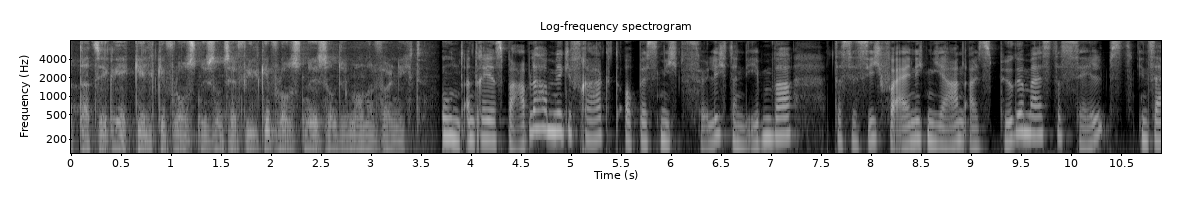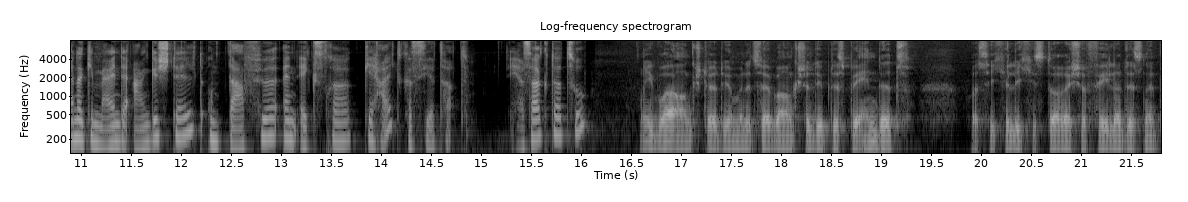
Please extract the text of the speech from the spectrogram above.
tatsächlich Geld geflossen ist und sehr viel geflossen ist und im anderen Fall nicht. Und Andreas Babler haben wir gefragt, ob es nicht völlig daneben war, dass er sich vor einigen Jahren als Bürgermeister selbst in seiner Gemeinde angestellt und dafür ein extra Gehalt kassiert hat. Er sagt dazu, ich war angestellt, ich habe mich nicht selber angestellt, ich habe das beendet. War sicherlich historischer Fehler, das nicht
